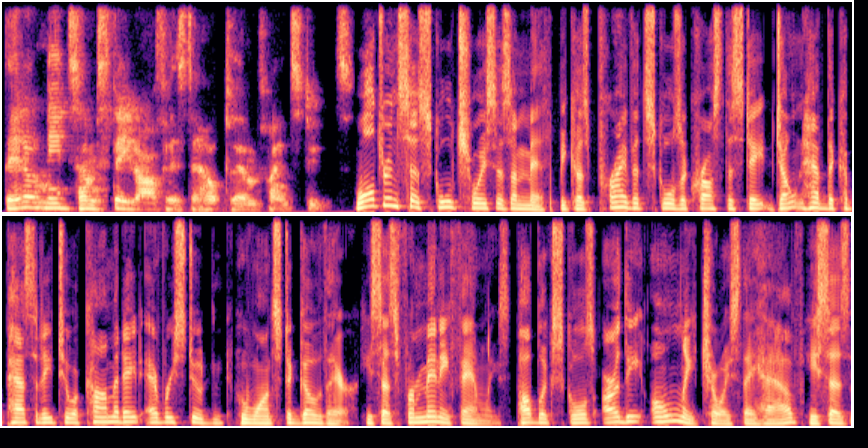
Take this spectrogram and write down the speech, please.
They don't need some state office to help them find students. Waldron says school choice is a myth because private schools across the state don't have the capacity to accommodate every student who wants to go there. He says for many families, public schools are the only choice they have. He says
